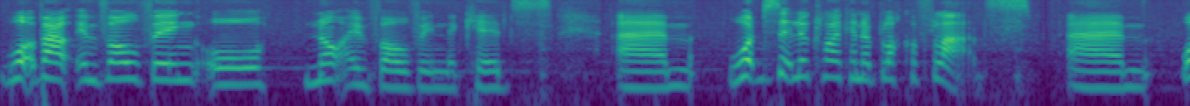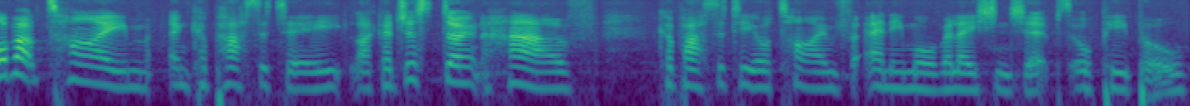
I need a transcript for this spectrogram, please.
what about involving or not involving the kids? Um, what does it look like in a block of flats? Um, what about time and capacity? Like, I just don't have capacity or time for any more relationships or people.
